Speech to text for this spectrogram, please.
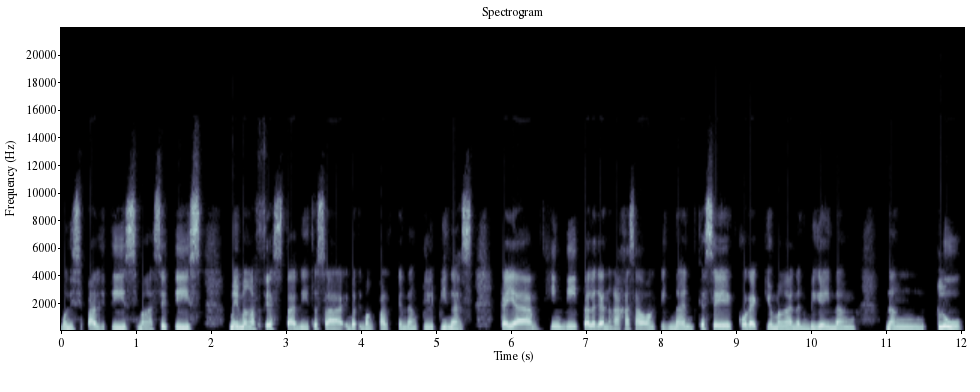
municipalities, mga cities, may mga festa dito sa iba't ibang parte ng Pilipinas. Kaya hindi talaga nakakasawang tignan kasi correct yung mga nagbigay ng ng clue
